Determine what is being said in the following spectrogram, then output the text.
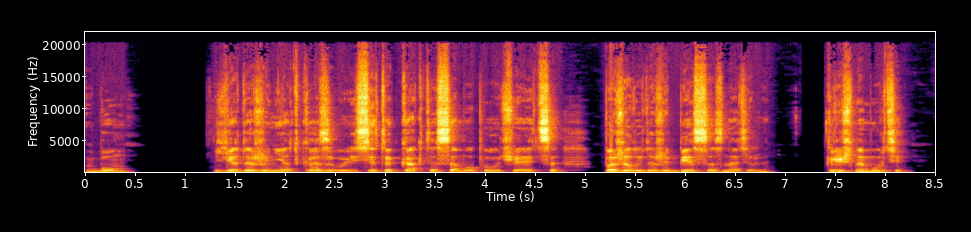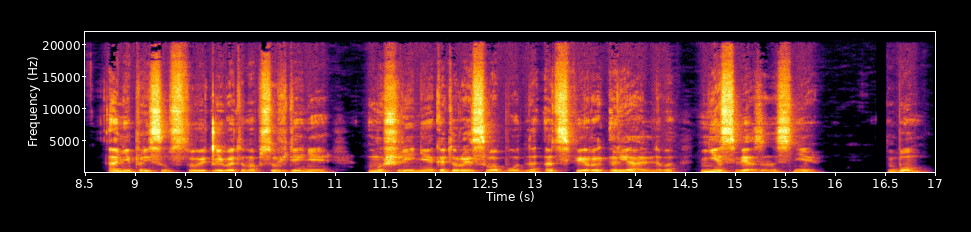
Бом. Я даже не отказываюсь, это как-то само получается, пожалуй, даже бессознательно. Кришнамурти. А не присутствует ли в этом обсуждении мышление, которое свободно от сферы реального, не связано с ней? Бом.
